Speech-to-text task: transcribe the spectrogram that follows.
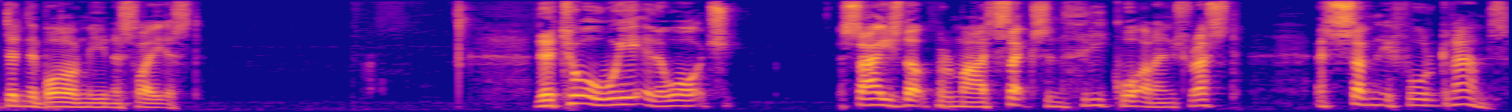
didn't bother me in the slightest. The total weight of the watch, sized up for my six and three quarter inch wrist, is 74 grams.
